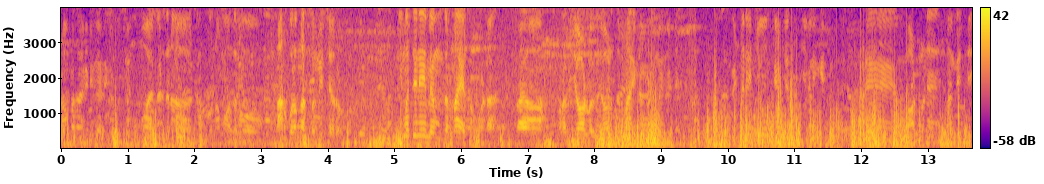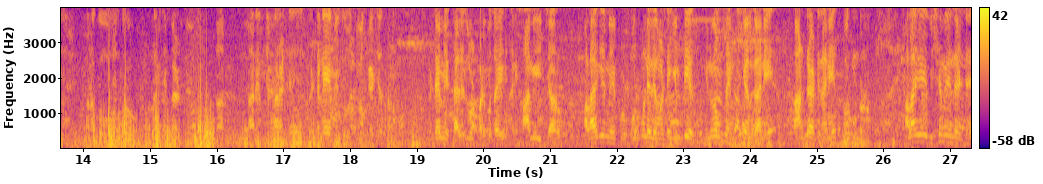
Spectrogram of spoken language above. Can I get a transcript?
రామప్రసాద్ రెడ్డి గారి దగ్గరికి వచ్చాము. మా అభ్యర్థన తెలుపుకున్నాము అతను సానుకూలంగా స్పందించారు. ఈ మధ్యనే మేము ధర్నా చేసాం అనమాట మన విజయవాడలో విజయవాడ ధర్నా అయినప్పుడు వెంటనే జియో క్రియేట్ చేసాం ఈవినింగ్. ఇప్పుడే స్పాట్లోనే స్పందించి మనకు చెప్పాడు. సార్ సార్ ఏం చెప్పారంటే వెంటనే మీకు జియో క్రియేట్ చేస్తున్నాము వెంటనే మీ శాలరీస్ కూడా పడిపోతాయి అని హామీ ఇచ్చారు. అలాగే మేము ఇప్పుడు కోరుకునేది ఏమంటే ఎంటీఎస్ మినిమం టైం స్కేల్ కానీ కాంట్రాక్ట్ కానీ కోరుకుంటున్నాం. అలాగే విషయం ఏంటంటే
